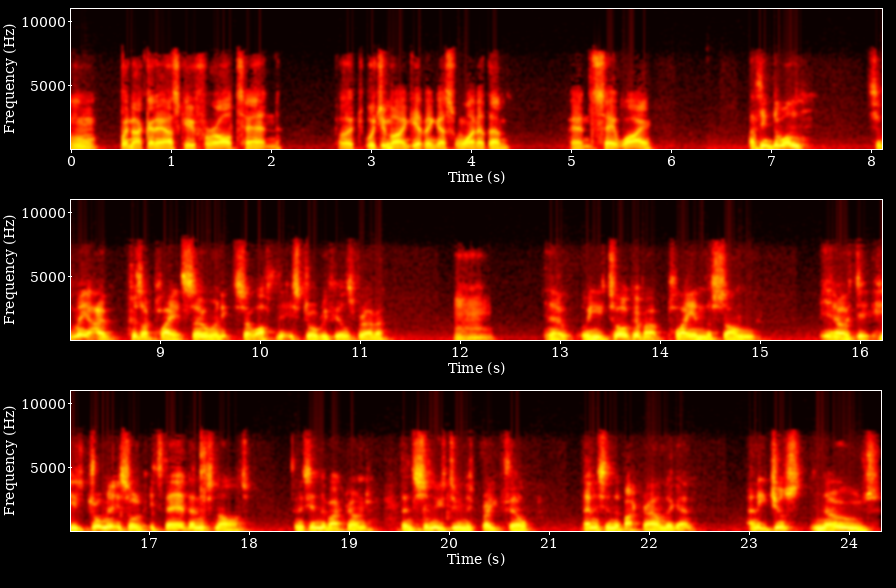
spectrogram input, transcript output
Hmm. We're not going to ask you for all 10, But would you mind giving us one of them and say why? I think the one for me, I because I play it so so often, it's Strawberry Fields Forever. Mm-hmm. You know, when you talk about playing the song, you know, his drumming is sort of it's there, then it's not, and it's in the background. Then suddenly he's doing this great fill, then it's in the background again, and he just knows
